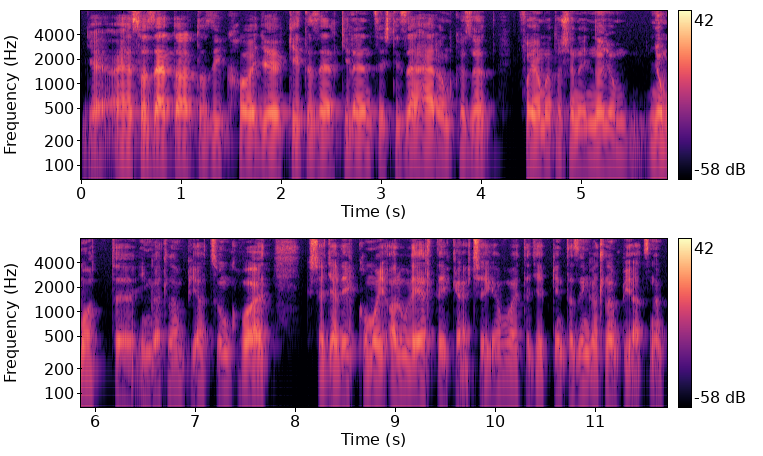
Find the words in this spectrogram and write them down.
Ugye ehhez hozzátartozik, hogy 2009 és 2013 között folyamatosan egy nagyon nyomott ingatlanpiacunk volt, és egy elég komoly alulértékeltsége volt egyébként az ingatlanpiacnak.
